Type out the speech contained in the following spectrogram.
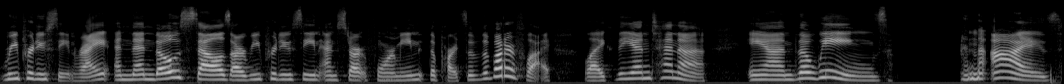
reproducing, right? And then those cells are reproducing and start forming the parts of the butterfly, like the antenna and the wings and the eyes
